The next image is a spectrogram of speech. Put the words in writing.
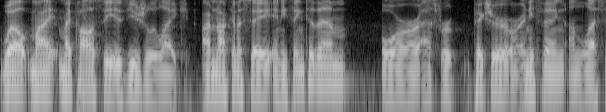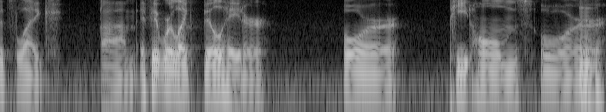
Well, my my policy is usually like I'm not gonna say anything to them or ask for a picture or anything unless it's like um, if it were like Bill Hader or Pete Holmes or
